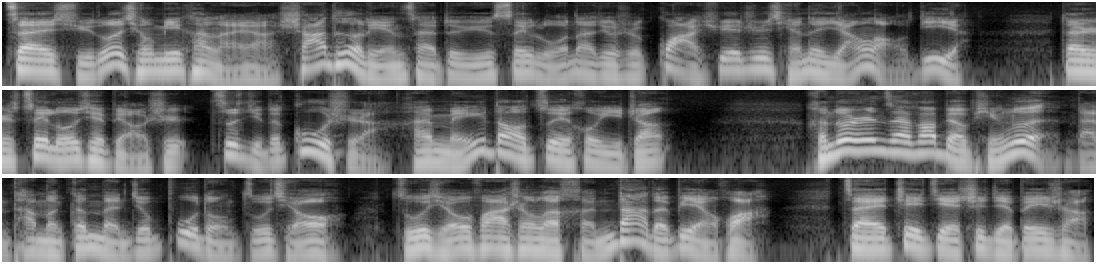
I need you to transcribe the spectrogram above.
在许多球迷看来啊，沙特联赛对于 C 罗那就是挂靴之前的养老地啊。但是 C 罗却表示自己的故事啊还没到最后一章。很多人在发表评论，但他们根本就不懂足球。足球发生了很大的变化，在这届世界杯上，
